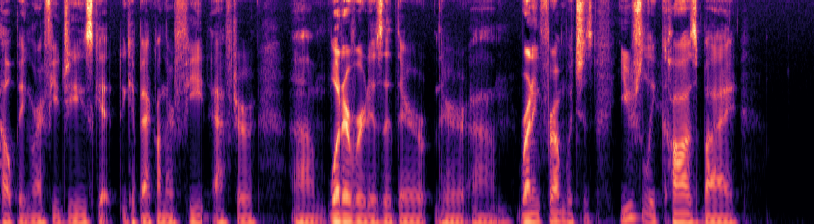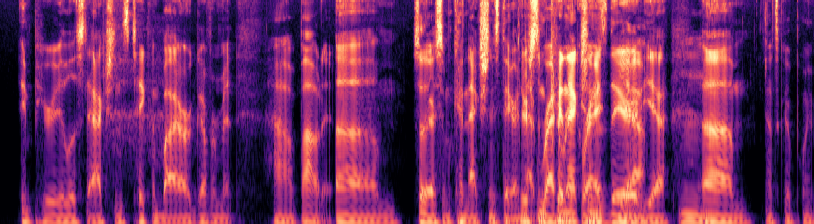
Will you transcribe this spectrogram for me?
helping refugees get get back on their feet after um, whatever it is that they're they're um, running from, which is usually caused by imperialist actions taken by our government. How about it? Um, so there's some connections there. there's that some rhetoric, connections right? there, yeah. Mm, Um, that's a good point.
